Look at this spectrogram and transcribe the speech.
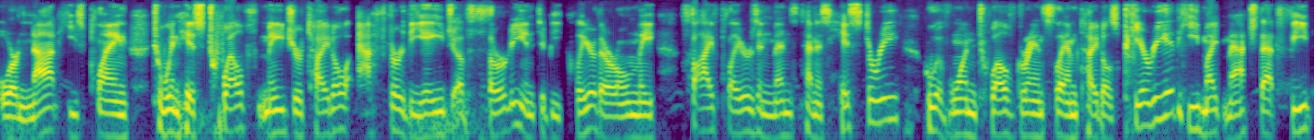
or not. He's playing to win his 12th major title after the age of 30. And to be clear, there are only five players in men's tennis history who have won 12 Grand Slam titles, period. He might match that feat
